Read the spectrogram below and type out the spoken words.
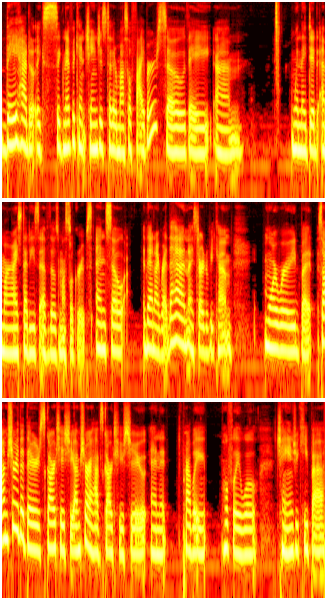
they had like significant changes to their muscle fibers. So they um, when they did MRI studies of those muscle groups. And so then I read that and I started to become more worried. But so I'm sure that there's scar tissue. I'm sure I have scar tissue and it probably, hopefully, will change. You keep uh,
